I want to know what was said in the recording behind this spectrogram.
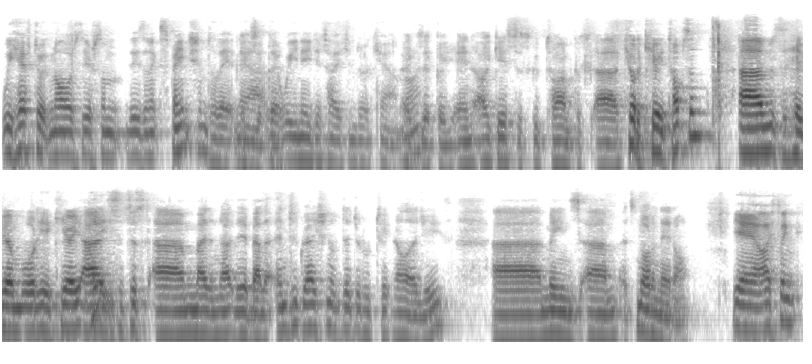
We have to acknowledge there's some there's an expansion to that now Exactly. that we need to take into account. Right? Exactly, and I guess it's a good time because uh, kia ora, Kerry Thompson. Um, to have you on board here, Kerry. Uh, he's just um, made a note there about the integration of digital technologies uh, means um, it's not an add-on. Yeah, I think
